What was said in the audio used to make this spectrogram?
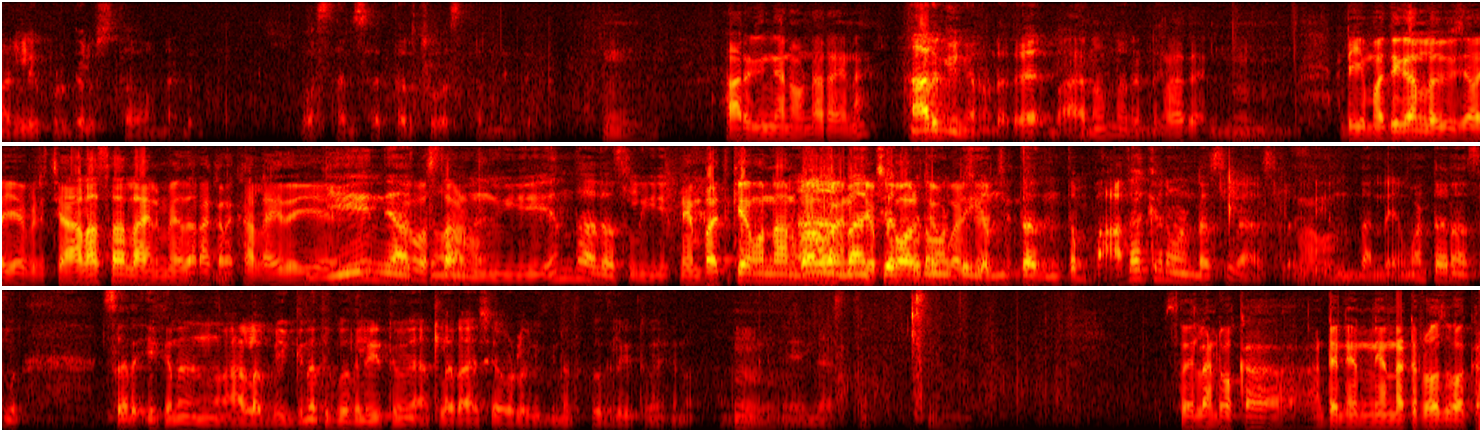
మళ్ళీ ఇప్పుడు కలుస్తా ఉన్నాడు. వస్తాను సార్ తరచూ వస్తాను నేను. ఆరోగ్యంగానే ఉన్నారు ఆయన? ఆరోగ్యంగానే ఉన్నారు. బాగానే ఉన్నారండి. అదే. అంటే ఈ మధ్యకాలంలో చూసావా? ఇప్పుడు చాలా సార్లు ఆయన మీద రకరకాల ఏం చేస్తాను అది అసలు. నేను బతికే ఉన్నాను బాబు ఎంత ఎంత బాధాకరం అండి అసలు అసలు. దాన్ని ఏమంటారు అసలు? సరే ఇక నేను వాళ్ళ విఘ్నతకు వదిలేయటమే అట్లా రాసేవాళ్ళ విఘ్నతకు వదిలేయటమే ఇక ఏం చేస్తాం? సో ఇలాంటి ఒక అంటే నేను నిన్నటి రోజు ఒక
